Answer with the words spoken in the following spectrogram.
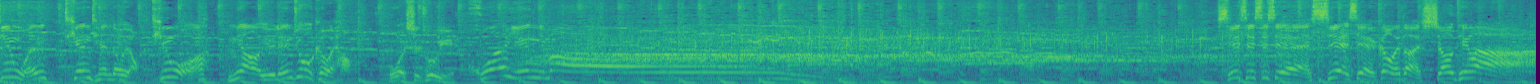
新闻天天都有，听我妙语连珠。各位好，我是朱宇，欢迎你们！谢谢谢谢谢谢各位的收听啦！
